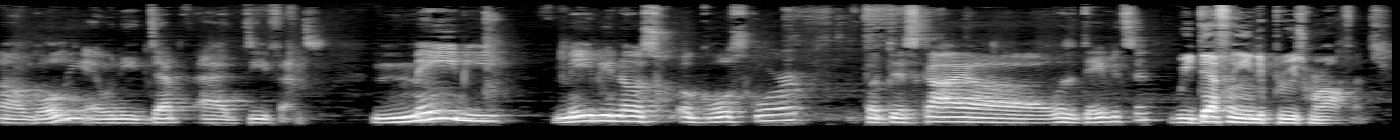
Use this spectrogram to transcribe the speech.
uh, goalie, and we need depth at defense. Maybe maybe no a goal scorer, but this guy uh, was it Davidson? We definitely need to produce more offense.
